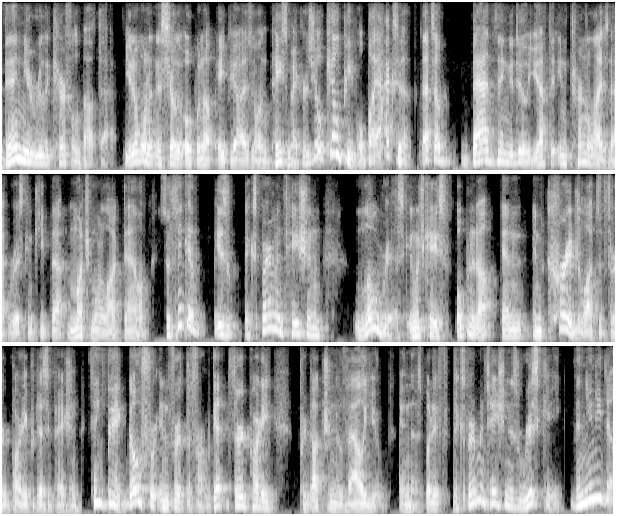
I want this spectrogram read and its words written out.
then you're really careful about that. You don't want to necessarily open up APIs on pacemakers. You'll kill people by accident. That's a bad thing to do. You have to internalize that risk and keep that much more locked down. So think of is experimentation low risk, in which case open it up and encourage lots of third party participation. Think big, go for invert the firm, get third party production of value in this. But if experimentation is risky, then you need to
